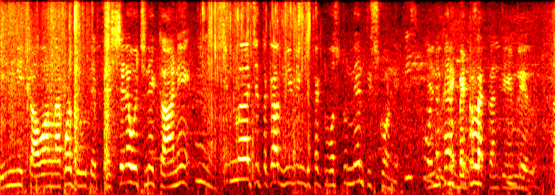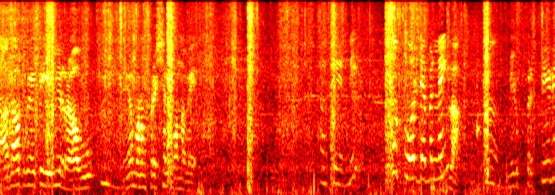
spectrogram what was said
ఎన్ని కావాలన్నా కూడా దొరుకుతాయి. ఫ్రెష్ అనే వచ్చినాయి కానీ. చిన్న చిత్తగా వీవింగ్ డిఫెక్ట్ వస్తుంది అని తీసుకోండి. ఎందుకని. బెటర్ లక్ అంతే ఏం లేదు. దాదాపుగా అయితే ఏమీ రావు. మనం ఫ్రెష్ అని కొన్నవే ఓకే అండి. ఫోర్ డబల్ నైన్ మీకు ప్రతిదీ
